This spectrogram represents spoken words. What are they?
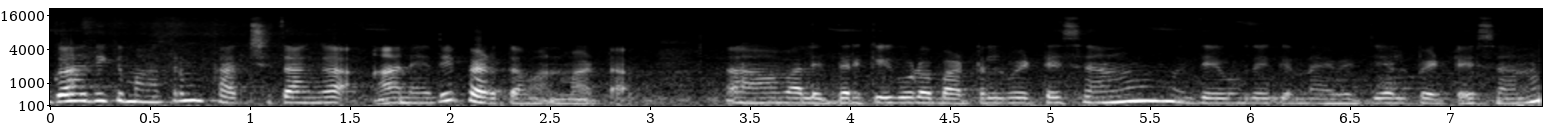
ఉగాదికి మాత్రం ఖచ్చితంగా అనేది పెడతామన్నమాట. వాళ్ళిద్దరికీ కూడా బట్టలు పెట్టేశాను. దేవుడి దగ్గర నైవేద్యాలు పెట్టేశాను.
